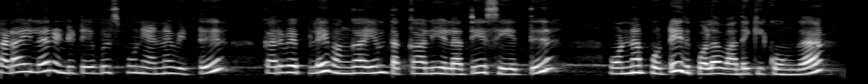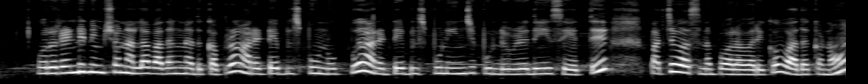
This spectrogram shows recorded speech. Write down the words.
கடாயில் ரெண்டு டேபிள் ஸ்பூன் எண்ணெய் விட்டு கருவேப்பிலை வெங்காயம் தக்காளி எல்லாத்தையும் சேர்த்து ஒன்றா போட்டு இது போல் வதக்கிக்கோங்க. ஒரு ரெண்டு நிமிஷம் நல்லா வதங்கினதுக்கப்புறம் அரை டேபிள் ஸ்பூன் உப்பு அரை டேபிள் ஸ்பூன் இஞ்சி பூண்டு விழுதையும் சேர்த்து பச்சை வாசனை போகிற வரைக்கும் வதக்கணும்.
